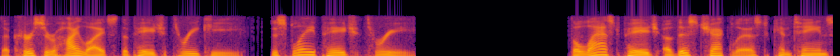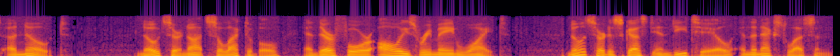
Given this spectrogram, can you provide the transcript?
The cursor highlights the page 3 key. Display page 3. The last page of this checklist contains a note. Notes are not selectable and therefore always remain white. Notes are discussed in detail in the next lesson.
